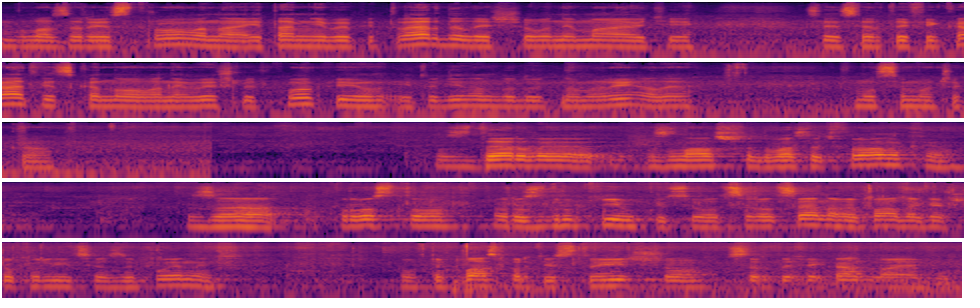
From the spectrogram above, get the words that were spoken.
була зареєстрована, і там ніби підтвердили, що вони мають і цей сертифікат відсканований, вишлють копію, і тоді нам дадуть номери, але мусимо чекати. Здерли з нас ще 20 франків за просто роздруківку цього. Це оце на випадок, якщо поліція зупинить, бо в техпаспорті стоїть, що сертифікат має бути.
